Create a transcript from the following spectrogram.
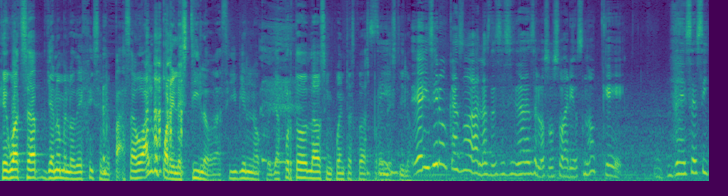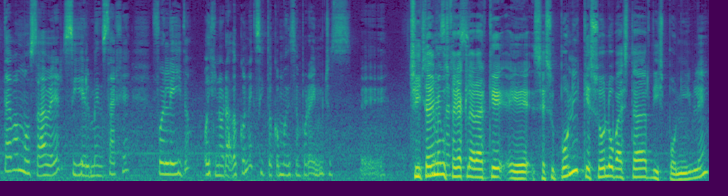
que WhatsApp ya no me lo deja y se me pasa, o algo por el estilo, así bien loco, ya por todos lados encuentras cosas por el estilo. E hicieron caso a las necesidades de los usuarios, ¿no? Que necesitábamos saber si el mensaje fue leído o ignorado con éxito, como dicen por ahí muchos... Eh, sí, también me gustaría aclarar que eh, se supone que solo va a estar disponible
